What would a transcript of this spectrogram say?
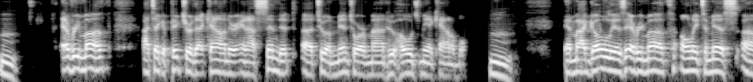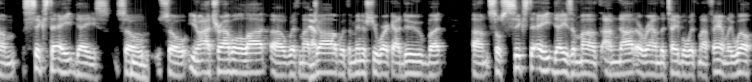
hmm. every month i take a picture of that calendar and i send it uh, to a mentor of mine who holds me accountable hmm. and my goal is every month only to miss um, six to eight days so hmm. so you know i travel a lot uh, with my yep. job with the ministry work i do but um, so six to eight days a month, I'm not around the table with my family. Well,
